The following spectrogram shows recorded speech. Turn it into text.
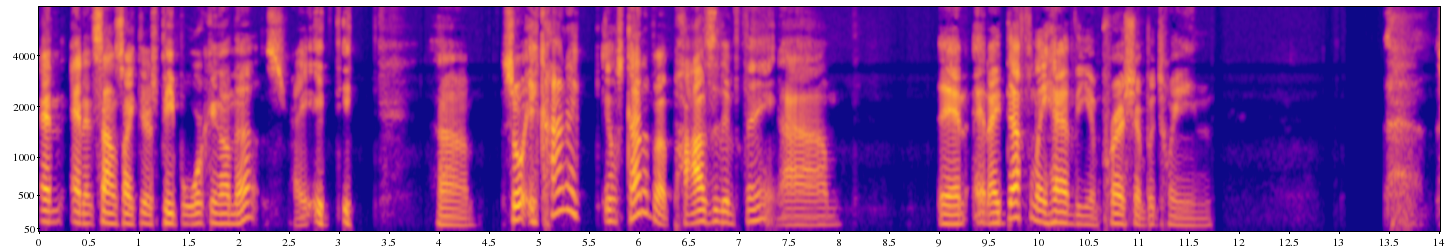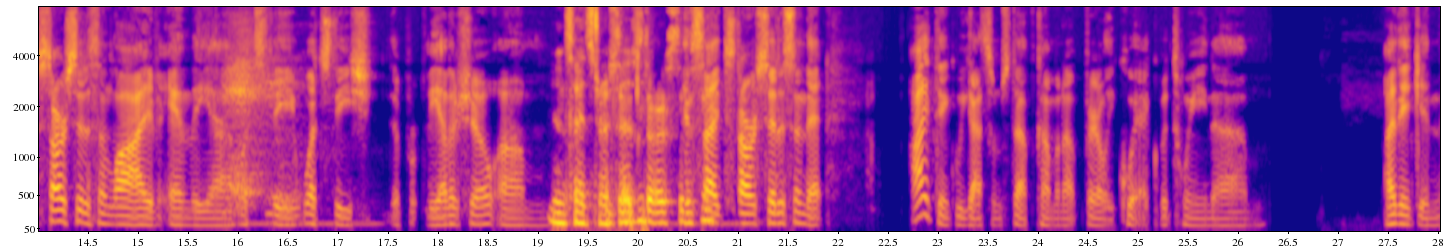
and and it sounds like there's people working on those right it, it um, so it kind of it was kind of a positive thing um, and and i definitely have the impression between star citizen live and the uh, what's the what's the sh- the, the other show um Inside Star Inside Citizen. Star Citizen. inside star citizen that i think we got some stuff coming up fairly quick between um i think in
